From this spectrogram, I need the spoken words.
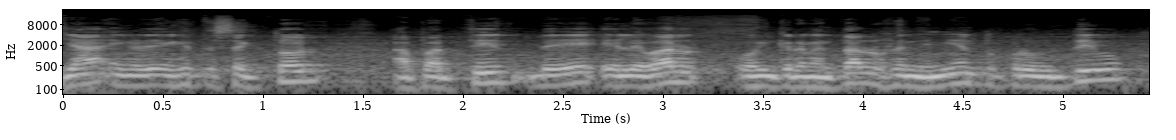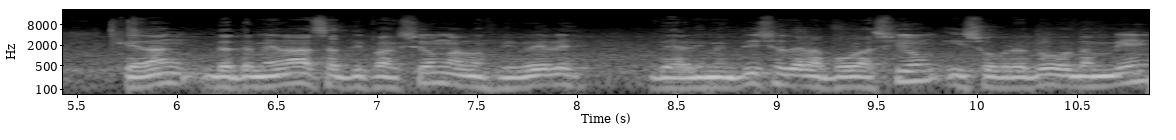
ya en, en este sector a partir de elevar o incrementar los rendimientos productivos que dan determinada satisfacción a los niveles de alimenticio de la población y sobre todo también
